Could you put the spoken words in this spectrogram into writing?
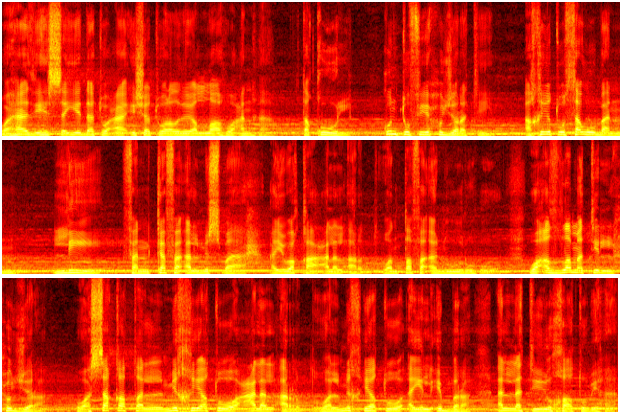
وهذه السيدة عائشة رضي الله عنها تقول كنت في حجرتي أخيط ثوبا لي فانكفأ المصباح أي وقع على الأرض وانطفأ نوره وأظلمت الحجرة وسقط المخيط على الأرض والمخيط أي الإبرة التي يخاط بها.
